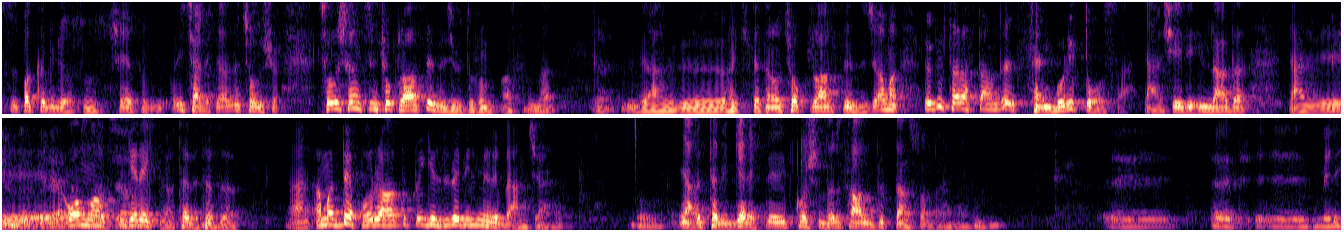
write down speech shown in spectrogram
Siz bakabiliyorsunuz, şey yapabiliyor. İçeridekiler de çalışıyor. Çalışan için çok rahatsız edici bir durum aslında. Yani e, hakikaten o çok rahatsız edici ama öbür taraftan da sembolik de olsa yani şey değil illa da yani e, olması gerekmiyor tabii tabii. tabii. Yani ama depo rahatlıkla gezilebilmeli bence. Yani tabii gerekli koşulları sağladıktan sonra. Ee, evet, e, Melih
